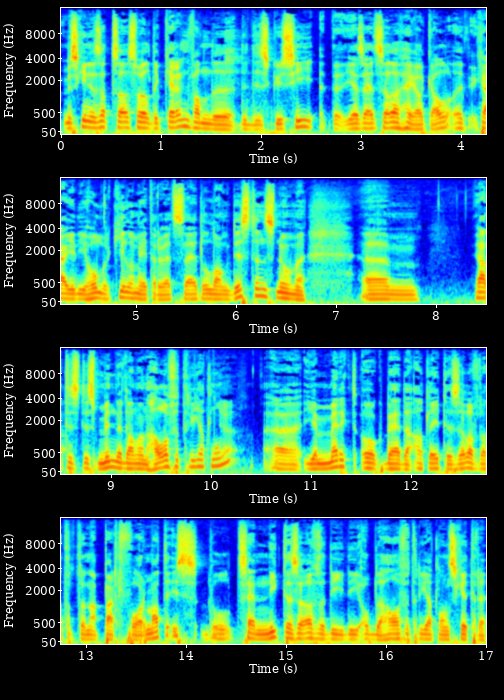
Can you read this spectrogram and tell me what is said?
Misschien is dat zelfs wel de kern van de, de discussie. Jij zei het zelf eigenlijk al. Ga je die 100 kilometer wedstrijden long distance noemen? Um, ja, het is, het is minder dan een halve triathlon. Ja. Uh, je merkt ook bij de atleten zelf dat het een apart format is. Ik bedoel, het zijn niet dezelfde die, die op de halve triathlon schitteren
